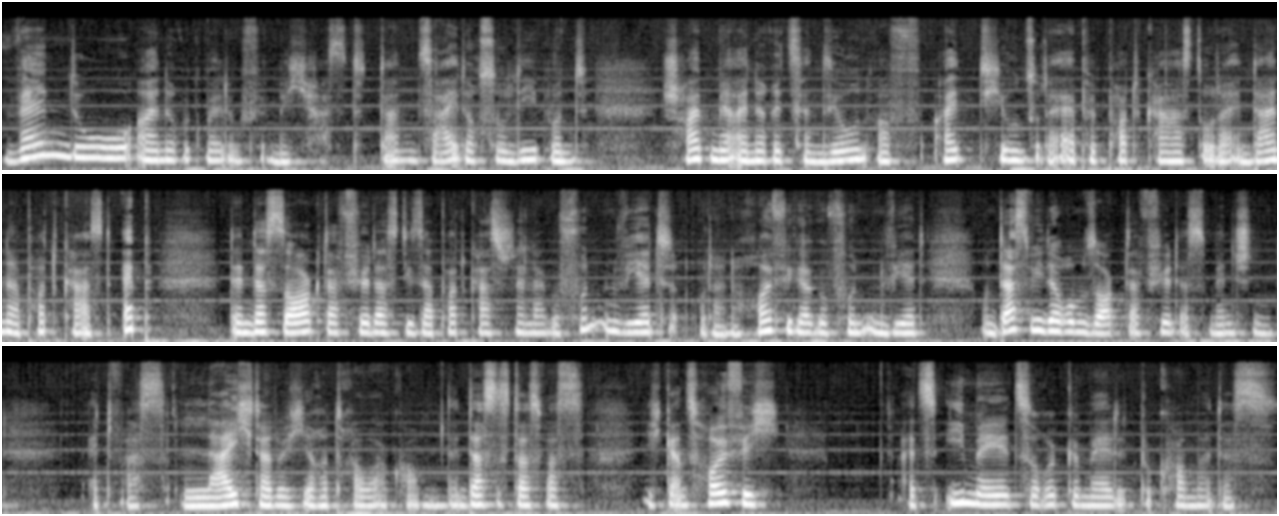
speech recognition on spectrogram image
wenn du eine Rückmeldung für mich hast, dann sei doch so lieb und schreib mir eine Rezension auf iTunes oder Apple Podcast oder in deiner Podcast-App, denn das sorgt dafür, dass dieser Podcast schneller gefunden wird oder noch häufiger gefunden wird. Und das wiederum sorgt dafür, dass Menschen etwas leichter durch ihre Trauer kommen. Denn das ist das, was ich ganz häufig als E-Mail zurückgemeldet bekomme, dass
